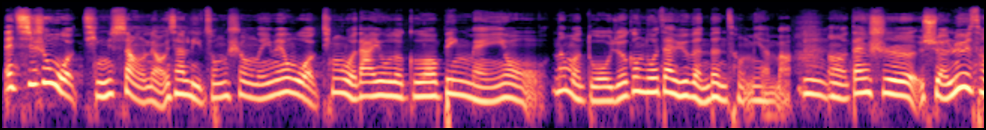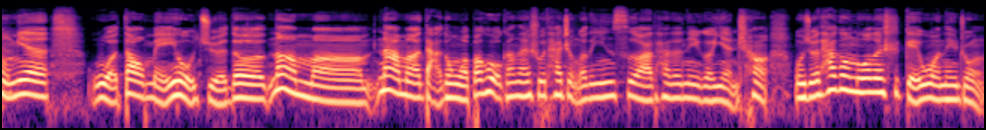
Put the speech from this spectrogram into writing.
哎，其实我挺想聊一下李宗盛的，因为我听罗大佑的歌并没有那么多，我觉得更多在于文本层面吧。嗯嗯，但是旋律层面，我倒没有觉得那么那么打动我。包括我刚才说他整个的音色啊，他的那个演唱，我觉得他更多的是给我那种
